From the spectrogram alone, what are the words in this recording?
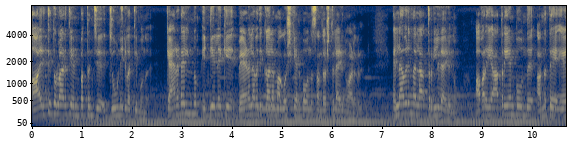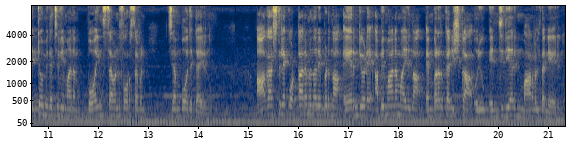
ആയിരത്തി തൊള്ളായിരത്തി എൺപത്തഞ്ച് ജൂൺ ഇരുപത്തിമൂന്ന്. കാനഡയിൽ നിന്നും ഇന്ത്യയിലേക്ക് വേനലവധിക്കാലം ആഘോഷിക്കാൻ പോകുന്ന സന്തോഷത്തിലായിരുന്നു ആളുകൾ. എല്ലാവരും നല്ല ത്രില്ലിലായിരുന്നു. അവർ യാത്ര ചെയ്യാൻ പോകുന്നത് അന്നത്തെ ഏറ്റവും മികച്ച വിമാനം Boeing seven four seven jumbo ജെറ്റായിരുന്നു. ആകാശത്തിലെ കൊട്ടാരം എന്നറിയപ്പെടുന്ന എയർ ഇന്ത്യയുടെ അഭിമാനമായിരുന്ന എംബറർ കനിഷ്ക ഒരു എഞ്ചിനീയറിംഗ് മാർവൽ തന്നെയായിരുന്നു.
